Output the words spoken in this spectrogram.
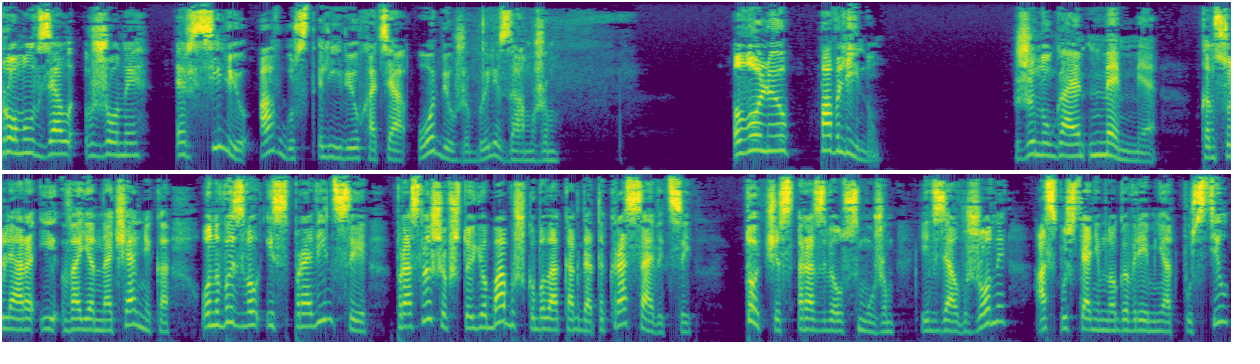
Ромул взял в жены Эрсилию, Август — Ливию, хотя обе уже были замужем. Лолию Павлину, жену Гая Мемме, консуляра и военачальника, он вызвал из провинции, прослышав, что ее бабушка была когда-то красавицей, тотчас развел с мужем и взял в жены, а спустя немного времени отпустил,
